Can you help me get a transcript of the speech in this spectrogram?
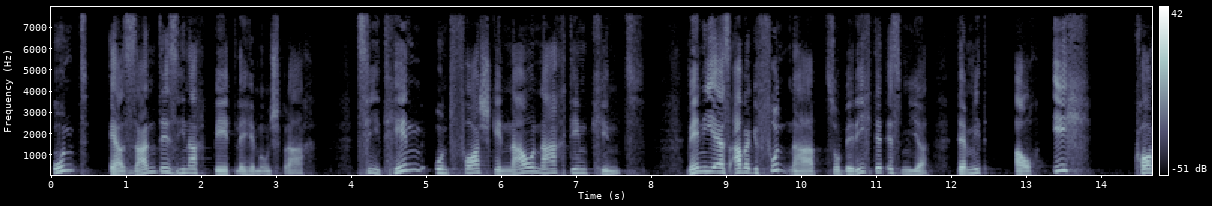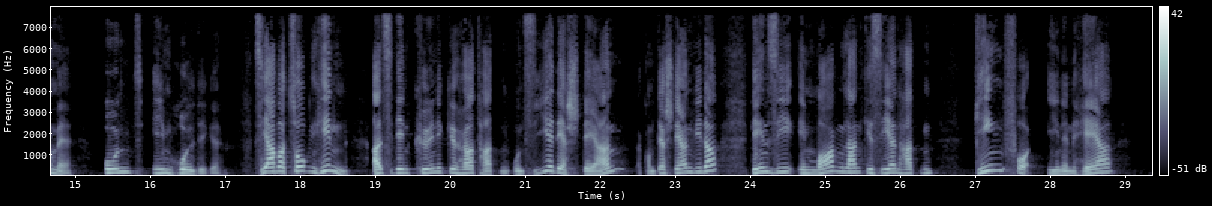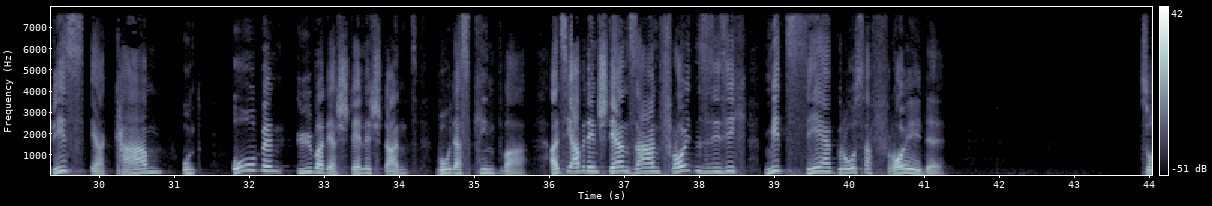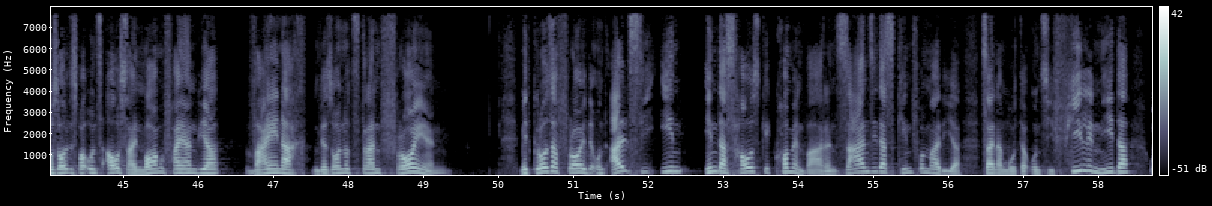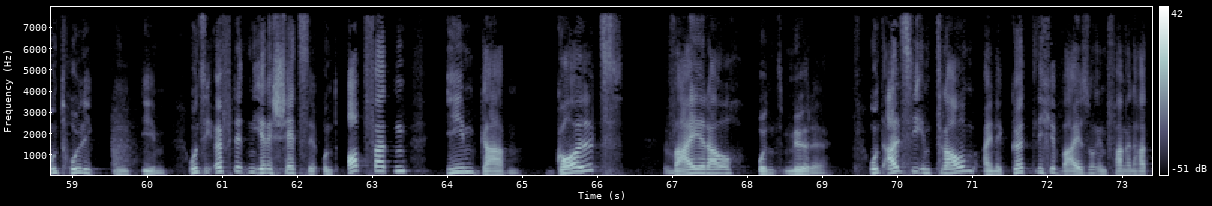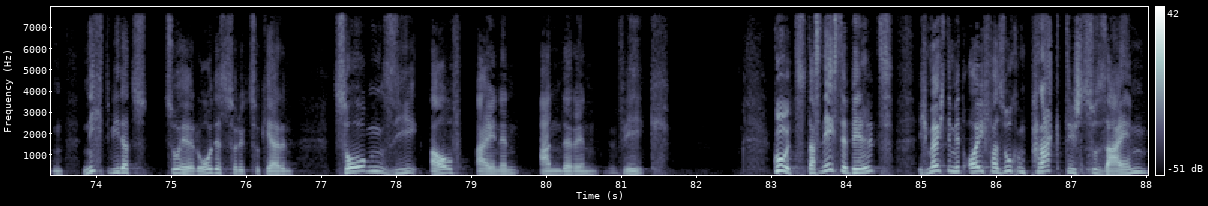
Und er sandte sie nach Bethlehem und sprach, zieht hin und forscht genau nach dem Kind. Wenn ihr es aber gefunden habt, so berichtet es mir, damit auch ich komme und ihm huldige. Sie aber zogen hin, als sie den König gehört hatten. Und siehe, der Stern, kommt der Stern wieder, den sie im Morgenland gesehen hatten, ging vor ihnen her bis er kam und oben über der Stelle stand, wo das Kind war. Als sie aber den Stern sahen, freuten sie sich mit sehr großer Freude. So soll es bei uns auch sein. Morgen feiern wir Weihnachten. Wir sollen uns dran freuen. Mit großer Freude. Und als sie ihn in das Haus gekommen waren, sahen sie das Kind von Maria, seiner Mutter, und sie fielen nieder und huldigten ihm. Und sie öffneten ihre Schätze und opferten ihm Gaben. Gold, Weihrauch und Myrrhe. Und als sie im Traum eine göttliche Weisung empfangen hatten, nicht wieder zu Herodes zurückzukehren, zogen sie auf einen anderen Weg. Gut, das nächste Bild. Ich möchte mit euch versuchen, praktisch zu sein.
